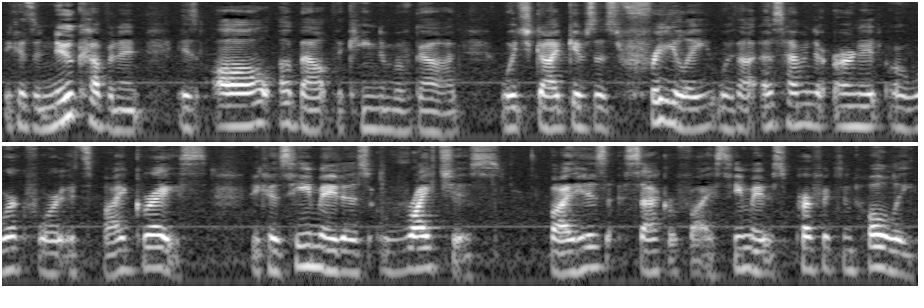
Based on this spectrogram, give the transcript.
because the new covenant is all about the kingdom of God, which God gives us freely without us having to earn it or work for it. It's by grace because he made us righteous by his sacrifice. He made us perfect and holy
